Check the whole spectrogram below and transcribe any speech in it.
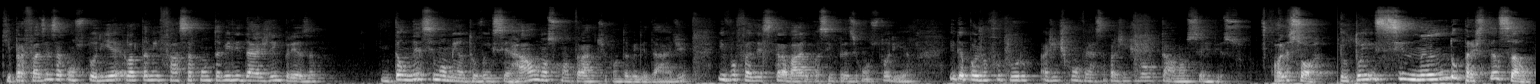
que para fazer essa consultoria ela também faça a contabilidade da empresa. Então, nesse momento, eu vou encerrar o nosso contrato de contabilidade e vou fazer esse trabalho com essa empresa de consultoria. E depois, no futuro, a gente conversa para a gente voltar ao nosso serviço. Olha só, eu estou ensinando, presta atenção,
